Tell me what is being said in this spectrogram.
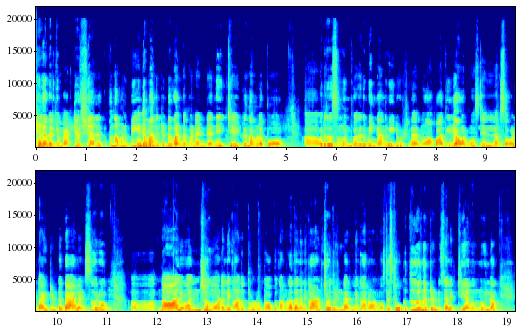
Hello welcome back to your channel അപ്പോൾ നമ്മൾ വീണ്ടും വന്നിട്ടുണ്ട് വണ്ടർബണ്ണന്റെ നെറ്റി ആയിട്ട്. നമ്മളിപ്പോൾ ഒരു ദിവസം മുൻപ് അതായത് മിന്നാന്ന് വീഡിയോ ഇട്ടിട്ടുണ്ടായിരുന്നു. അപ്പോൾ അതിൽ ഓൾമോസ്റ്റ് എല്ലാം സോൾഡ് ആയിട്ടുണ്ട്. ബാലൻസ് ഒരു നാലോ അഞ്ചോ മോഡലേ കാണത്തുള്ളൂ കേട്ടോ അപ്പോൾ നമ്മളത് അങ്ങനെ കാണിച്ചു കൊടുത്തിട്ടുണ്ടായിരുന്നില്ല. കാരണം ഓൾമോസ്റ്റ് സ്റ്റോക്ക് തീർന്നിട്ടുണ്ട്. സെലക്ട് ചെയ്യാനൊന്നുമില്ല.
